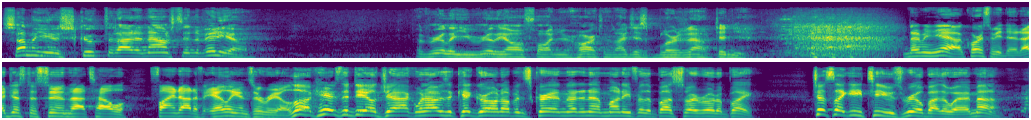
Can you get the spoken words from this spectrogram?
some of you scooped that I'd announced in the video. But really, you really all thought in your heart that I just blurted out, didn't you? I mean, yeah, of course we did. I just assumed that's how we'll find out if aliens are real. Look, here's the deal, Jack. When I was a kid growing up in Scranton, I didn't have money for the bus, so I rode a bike. Just like E.T., who's real, by the way. I met him.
